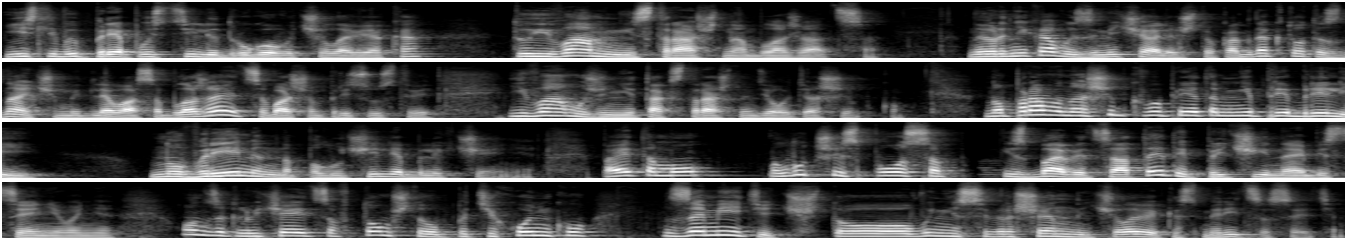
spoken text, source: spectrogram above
Если вы приопустили другого человека, то и вам не страшно облажаться. Наверняка вы замечали, что когда кто-то значимый для вас облажается в вашем присутствии, и вам уже не так страшно делать ошибку. Но право на ошибку вы при этом не приобрели но временно получили облегчение. Поэтому лучший способ избавиться от этой причины обесценивания, он заключается в том, чтобы потихоньку заметить, что вы несовершенный человек и смириться с этим.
